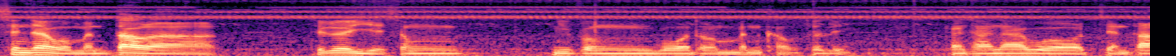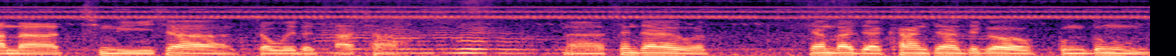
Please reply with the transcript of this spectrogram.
现在我们到了这个野生蜜蜂窝的门口这里。刚才呢，我简单的清理一下周围的杂草。那现在我让大家看一下这个蜂洞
